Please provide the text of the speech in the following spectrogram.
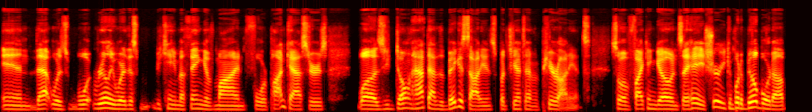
And that was what really where this became a thing of mine for podcasters was you don't have to have the biggest audience, but you have to have a pure audience. So if I can go and say, hey, sure, you can put a billboard up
